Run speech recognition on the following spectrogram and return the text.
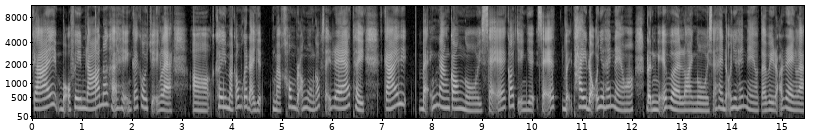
cái bộ phim đó nó thể hiện cái câu chuyện là uh, khi mà có một cái đại dịch mà không rõ nguồn gốc xảy ra thì cái bản năng con người sẽ có chuyện gì sẽ bị thay đổi như thế nào hả? Định nghĩa về loài người sẽ thay đổi như thế nào? Tại vì rõ ràng là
